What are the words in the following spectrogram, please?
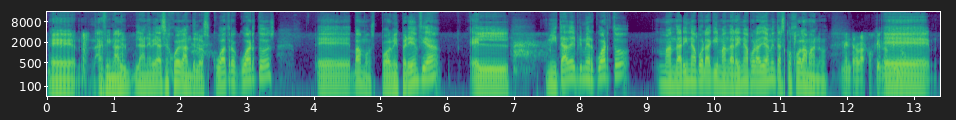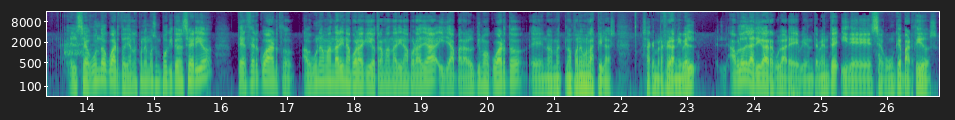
Eh, al final la NBA se juegan de los cuatro cuartos eh, vamos, por mi experiencia, el mitad del primer cuarto, mandarina por aquí, mandarina por allá, mientras cojo la mano. Mientras vas cogiendo eh, el segundo cuarto ya nos ponemos un poquito en serio. Tercer cuarto, alguna mandarina por aquí, otra mandarina por allá, y ya para el último cuarto eh, nos, ponemos las pilas. O sea, que me refiero a nivel hablo de la liga regular, evidentemente, y de según qué partidos.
